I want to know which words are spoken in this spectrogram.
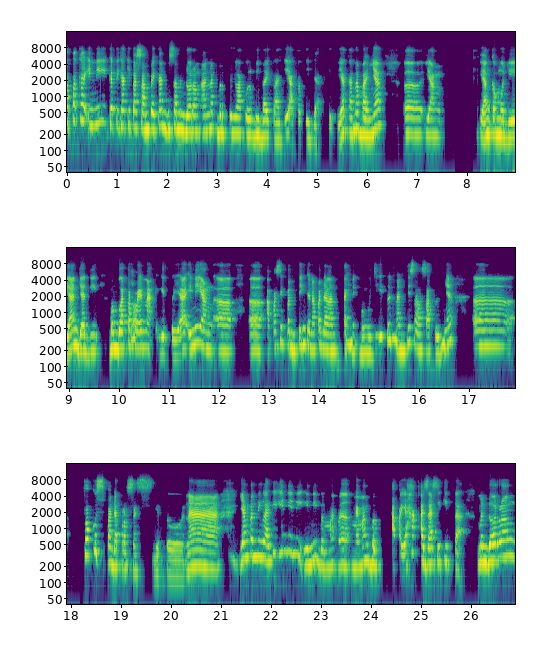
apakah ini ketika kita sampaikan bisa mendorong anak berperilaku lebih baik lagi atau tidak gitu ya? Karena banyak uh, yang yang kemudian jadi membuat terlena gitu ya. Ini yang uh, uh, apa sih penting kenapa dalam teknik menguji itu nanti salah satunya uh, fokus pada proses gitu. Nah yang penting lagi ini nih ini memang apa ya hak azasi kita mendorong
